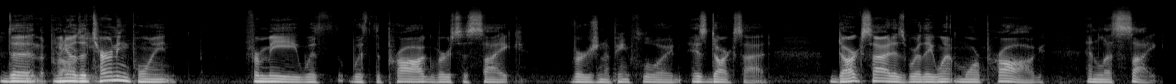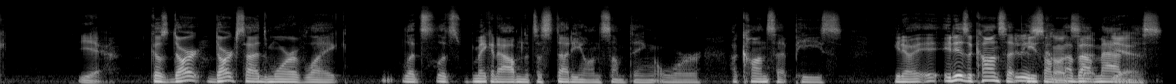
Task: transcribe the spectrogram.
the, the you know the turning point for me with with the prog versus psych version of Pink Floyd is Dark Side. Dark Side is where they went more prog and less psych. yeah. because dark dark side's more of like let's let's make an album that's a study on something or a concept piece you know it, it is a concept It piece on, concept, about madness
